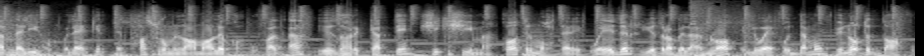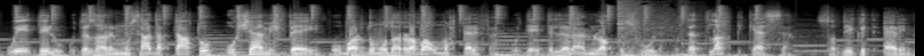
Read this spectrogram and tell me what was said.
مبنى ليهم ولكن اتحصروا من العمالقة. وفجأة يظهر الكابتن شيكي شيما قاتل محترف وقدر يضرب العملاق اللي واقف قدامهم في نقطة ضعفه ويقتله. وتظهر المساعدة بتاعته وشها مش باين. وبرضه مدربة ومحترفة وتقتل العملاق بسهولة. وتطلع بكاسة. صديقة أرين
